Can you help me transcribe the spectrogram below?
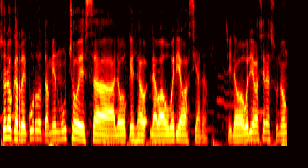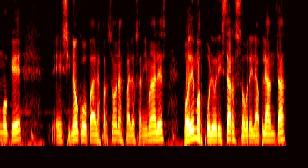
Yo lo que recurro también mucho es a lo que es la, la bauberia vaciana. La bauberia vaciana es un hongo que es inocuo para las personas, para los animales. Podemos pulverizar sobre la planta.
